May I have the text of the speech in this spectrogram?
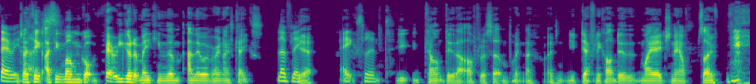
Very Which I think I think Mum got very good at making them, and they were very nice cakes. lovely. Yeah. Excellent. You, you can't do that after a certain point, though. And you definitely can't do my age now. So,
